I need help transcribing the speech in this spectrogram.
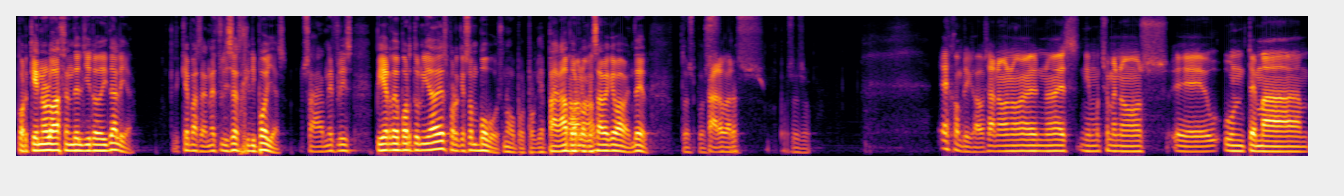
¿Por qué no lo hacen del Giro de Italia? ¿Qué pasa? Netflix es gilipollas. O sea, Netflix pierde oportunidades porque son bobos. No, pues porque paga por lo que sabe que va a vender. Entonces, pues, claro, claro. Pues, pues eso. Es complicado. O sea, no, no, es ni mucho menos eh, un tema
